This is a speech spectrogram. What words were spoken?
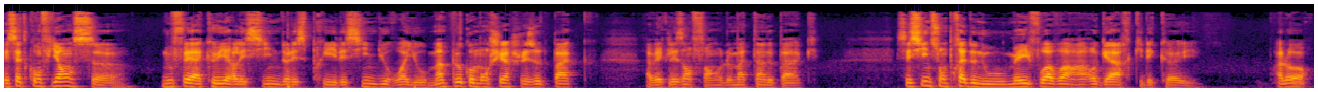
Et cette confiance euh, nous fait accueillir les signes de l'Esprit, les signes du royaume, un peu comme on cherche les œufs de Pâques avec les enfants le matin de Pâques. Ces signes sont près de nous, mais il faut avoir un regard qui les cueille. Alors,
